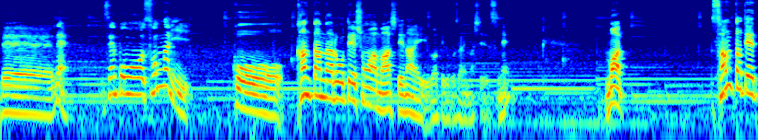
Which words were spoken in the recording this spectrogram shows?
でね先方もそんなにこう簡単なローテーションは回してないわけでございましてですね。まあ3立て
